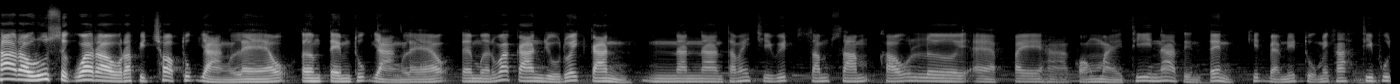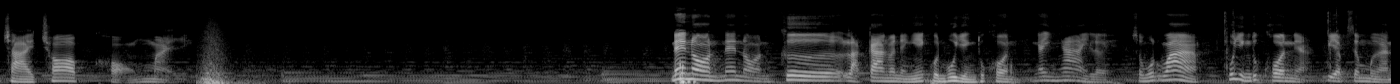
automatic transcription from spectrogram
ถ้าเรารู้สึกว่าเรารับผิดชอบทุกอย่างแล้ว เติมเต็มทุกอย่างแล้ว แต่เหมือนว่าการอยู่ด้วยกัน นานๆทำให้ชีวิตซ้ำๆเขาเลยแอบไปหาของใหม่ที่น่าตื่นเต้น คิดแบบนี้ถูกไหมคะ ที่ผู้ชายชอบของใหม่แน่นอนแน่นอนคือหลักการมันอย่างนี้คุณผู้หญิงทุกคนง่าย ๆ เลย สมมุติว่า ผู้หญิงทุกคนเนี่ยเปรียบเสมือน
